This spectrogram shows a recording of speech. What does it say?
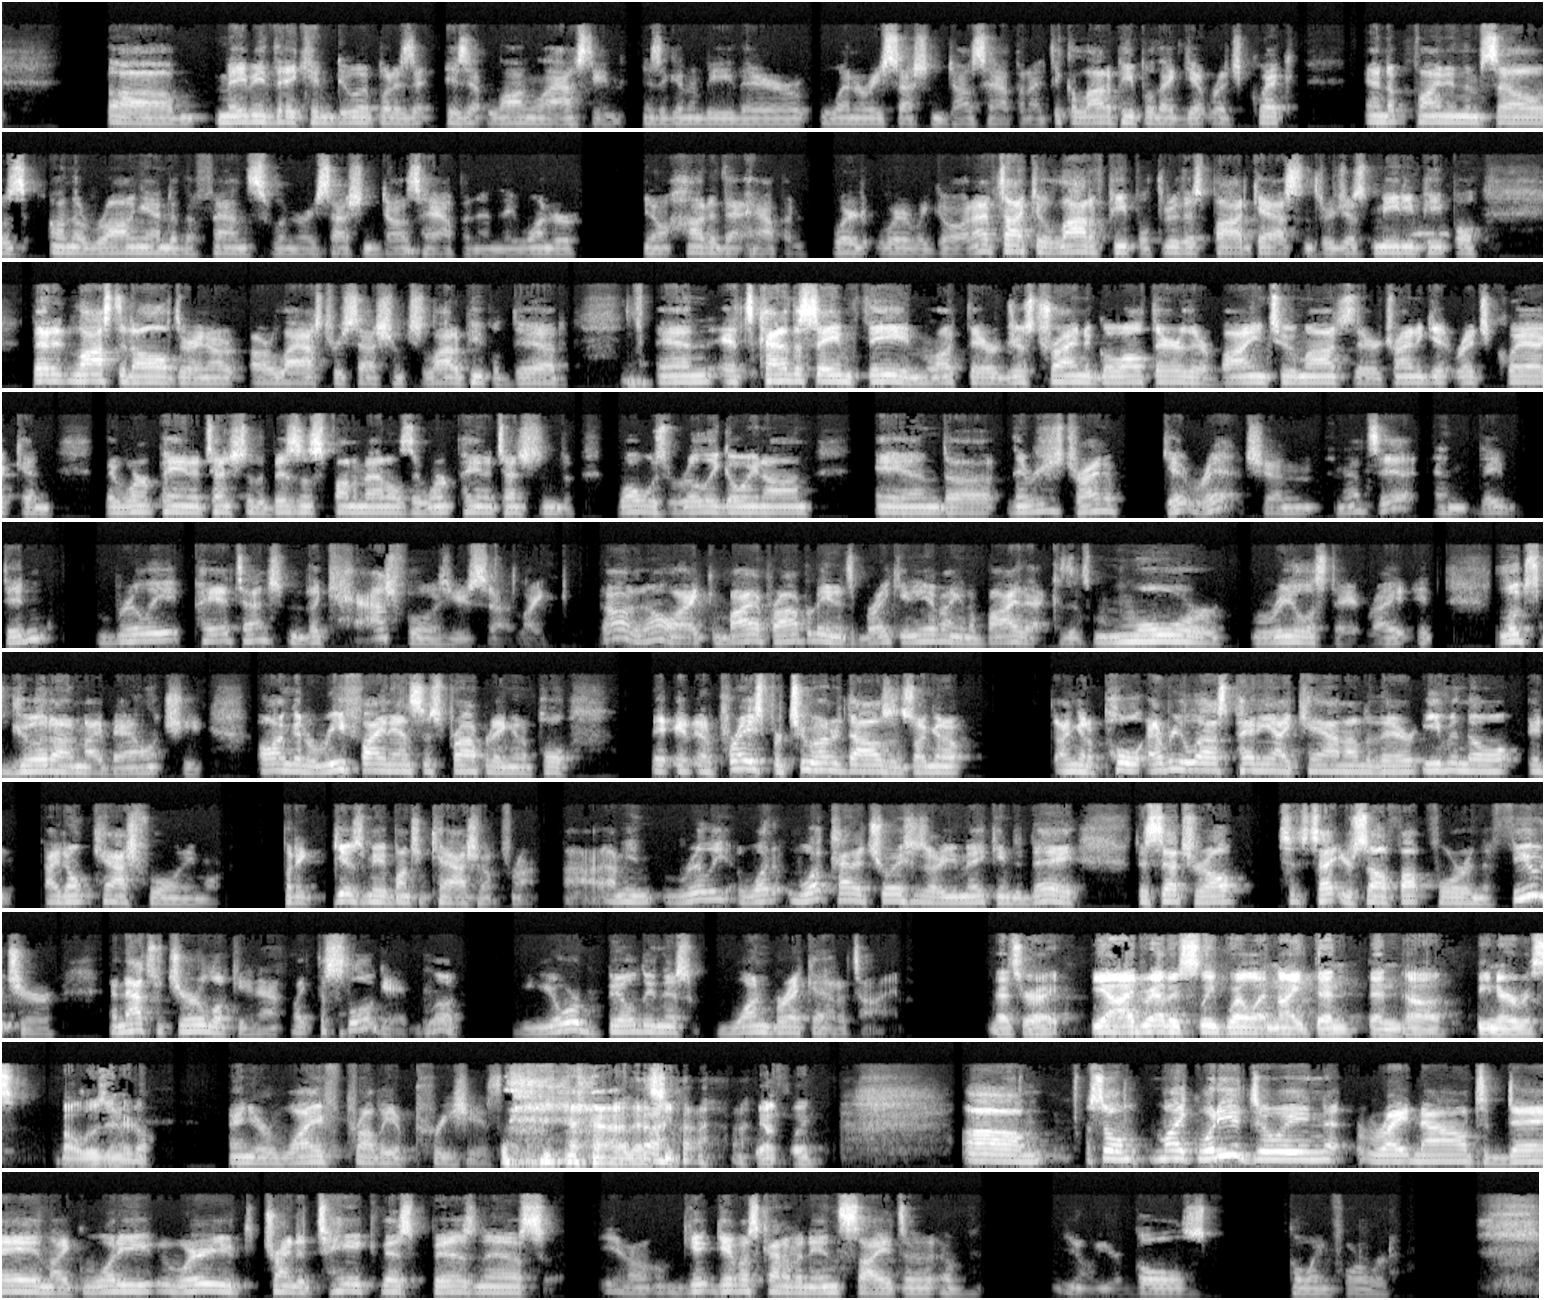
um, maybe they can do it, but is it is it long lasting? Is it going to be there when a recession does happen? I think a lot of people that get rich quick end up finding themselves on the wrong end of the fence when the recession does happen, and they wonder, you know, how did that happen? Where where did we go? And I've talked to a lot of people through this podcast and through just meeting people that it lost it all during our, our last recession, which a lot of people did. And it's kind of the same theme. Like they're just trying to go out there, they're buying too much, they're trying to get rich quick, and they weren't paying attention to the business fundamentals, they weren't paying attention to what was really going on, and uh, they were just trying to get rich, and, and that's it. And they didn't really pay attention to the cash flow, as you said. Like oh no, I can buy a property and it's breaking even. I'm going to buy that because it's more real estate, right? It looks good on my balance sheet. Oh, I'm going to refinance this property. I'm going to pull it, it appraised for two hundred thousand, so I'm going to I'm going to pull every last penny I can out of there, even though it I don't cash flow anymore. But it gives me a bunch of cash up front. Uh, I mean, really, what what kind of choices are you making today to set your to set yourself up for in the future? And that's what you're looking at, like the slow game. Look, you're building this one brick at a time. That's right. Yeah, I'd rather sleep well at night than than uh, be nervous about losing it all. And your wife probably appreciates that. yeah, that's definitely. Um, so Mike, what are you doing right now today? And like, what are you, where are you trying to take this business? You know, give, give us kind of an insight of, of, you know, your goals going forward.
